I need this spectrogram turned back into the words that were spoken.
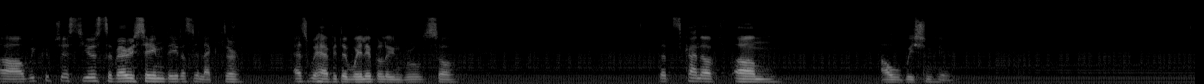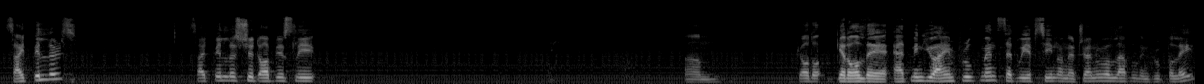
uh, we could just use the very same data selector as we have it available in rules. So that's kind of um, our vision here. Site builders. Site builders should obviously um, get all the admin UI improvements that we have seen on a general level in Drupal 8.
